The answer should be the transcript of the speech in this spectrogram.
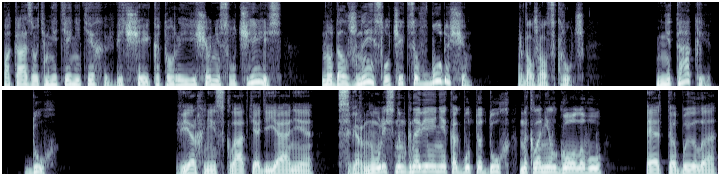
показывать мне тени тех вещей, которые еще не случились, но должны случиться в будущем», — продолжал Скрудж. «Не так ли, дух?» Верхние складки одеяния свернулись на мгновение, как будто дух наклонил голову. Это было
